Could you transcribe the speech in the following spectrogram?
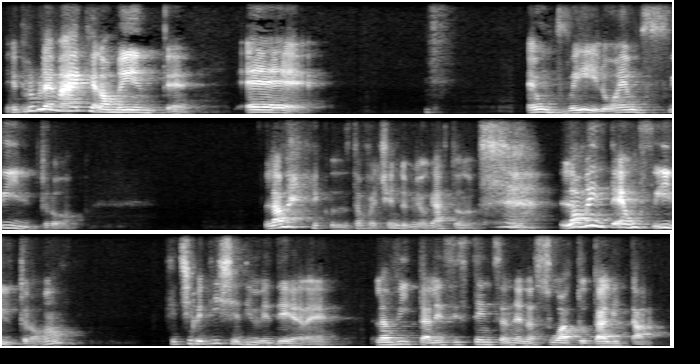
Il problema è che la mente è, è un velo, è un filtro. La mente, cosa sta facendo il mio gatto? No? La mente è un filtro che ci impedisce di vedere la vita, l'esistenza nella sua totalità.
